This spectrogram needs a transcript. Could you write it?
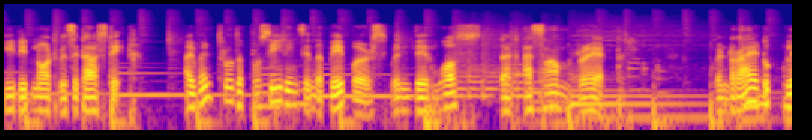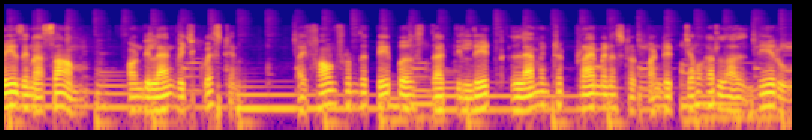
He did not visit our state. I went through the proceedings in the papers when there was that Assam riot. When riot took place in Assam on the language question, I found from the papers that the late lamented Prime Minister Pandit Jawaharlal Nehru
